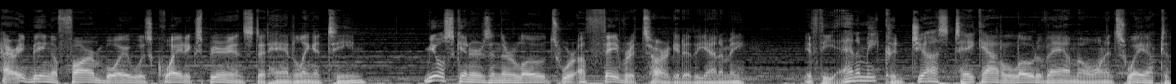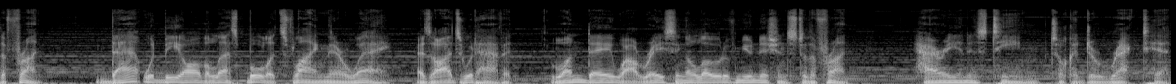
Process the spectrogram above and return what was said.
Harry, being a farm boy, was quite experienced at handling a team. Mule skinners and their loads were a favorite target of the enemy. If the enemy could just take out a load of ammo on its way up to the front, that would be all the less bullets flying their way. As odds would have it, one day while racing a load of munitions to the front, Harry and his team took a direct hit.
